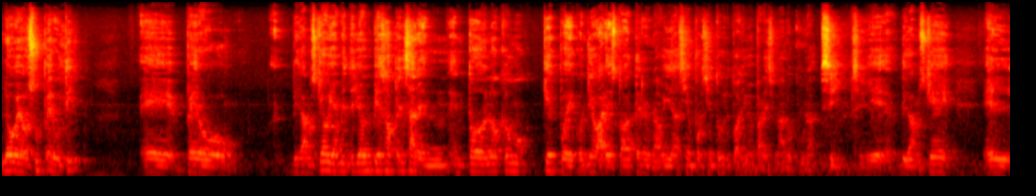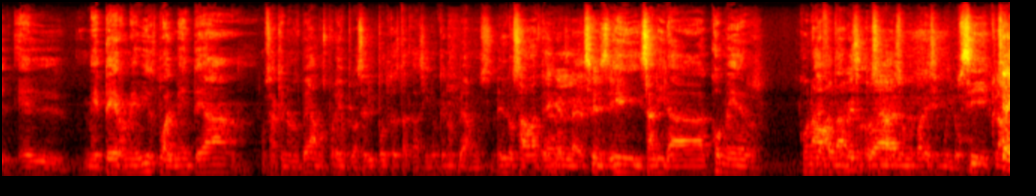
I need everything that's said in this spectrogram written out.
lo veo súper útil, eh, pero digamos que obviamente yo empiezo a pensar en, en, todo lo como que puede conllevar esto a tener una vida 100% virtual y me parece una locura. Sí, sí. Eh, digamos que el, el meterme virtualmente a, o sea, que no nos veamos, por ejemplo, hacer el podcast acá, sino que nos veamos en los sábados y salir a comer con avatares, o sea, eso me parece muy loco. Sí, claro. Sí,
